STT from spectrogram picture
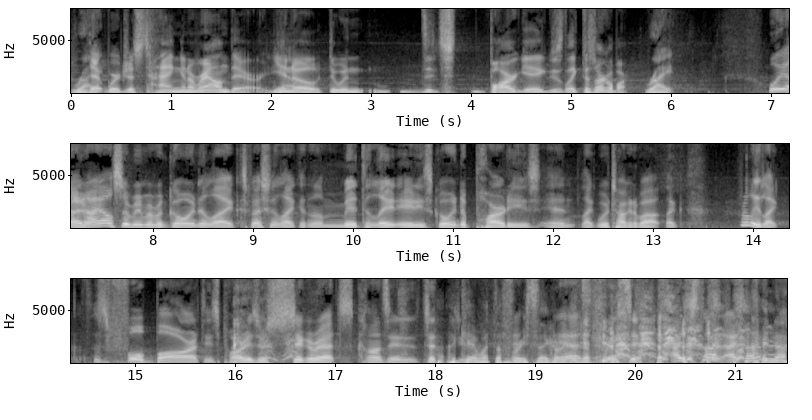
Right. that were just hanging around there, you Yeah. know, doing d- bar gigs like the Circle Bar. Right. Well, yeah, and I also remember going to like, especially like in the mid to late '80s, going to parties and like we were talking about, like really like this full bar at these parties. There's cigarettes constant. To, Again with the free cigarettes. yeah, the free cig- I just thought I, I know.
